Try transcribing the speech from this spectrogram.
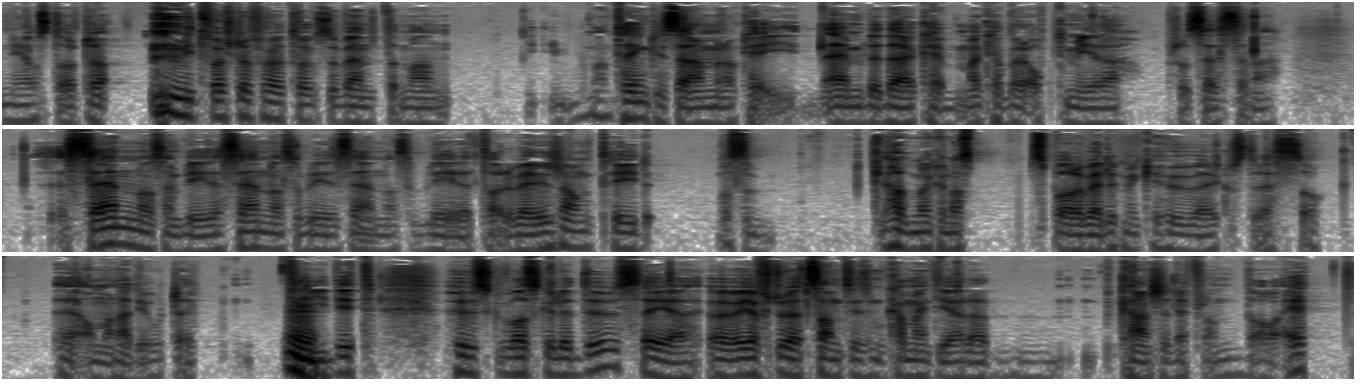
när jag startade mitt första företag så väntar man man tänker så här, men okej, nej, men det där kan, man kan börja optimera processerna sen och sen blir det sen och så blir det sen och så blir det, tar det väldigt lång tid och så hade man kunnat spara väldigt mycket huvudvärk och stress och, eh, om man hade gjort det mm. tidigt. Mm. Hur, vad skulle du säga? Jag förstår att samtidigt kan man inte göra kanske det från dag ett.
